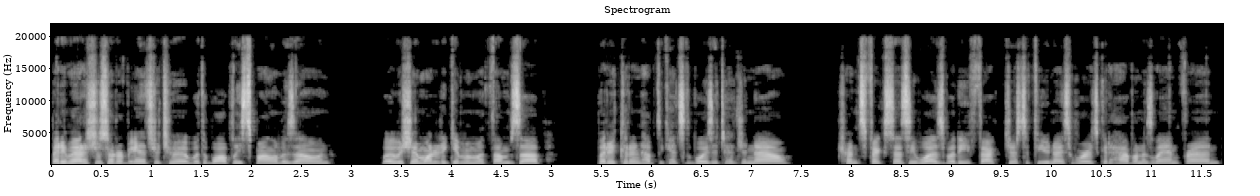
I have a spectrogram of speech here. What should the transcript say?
but he managed to sort of answer to it with a wobbly smile of his own. Wei Wuxian wanted to give him a thumbs up, but it couldn't help to catch the boy's attention now, transfixed as he was by the effect just a few nice words could have on his Lan friend.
